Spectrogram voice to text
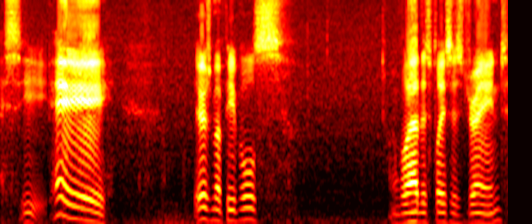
I see. Hey! There's my peoples. I'm glad this place is drained.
